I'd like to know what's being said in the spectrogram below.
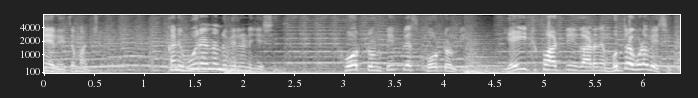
నేనైతే మంచిగా కానీ ఊరైనా నువ్వు వీళ్ళని చేసింది. Four twenty plus four twenty eight forty గాడనే ముద్ర కూడా వేసింది.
